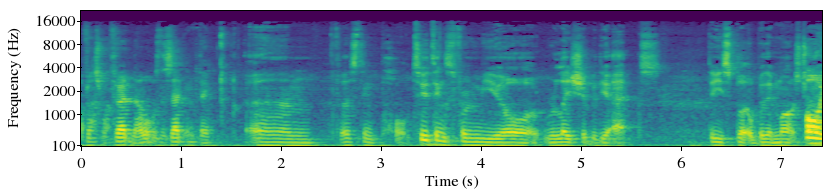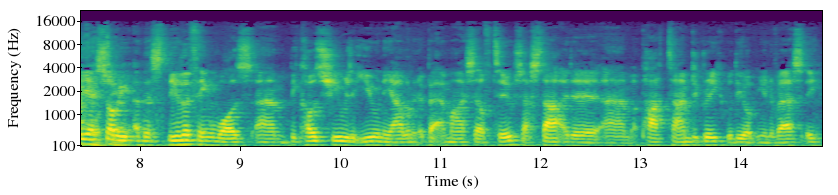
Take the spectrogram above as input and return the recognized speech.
I've lost my thread now. What was the second thing? Um, first thing, Paul. Two things from your relationship with your ex that you split up with in March. Oh yeah, sorry. And this, the other thing was um, because she was at uni, I wanted to better myself too. So I started a, um, a part time degree with the Open University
